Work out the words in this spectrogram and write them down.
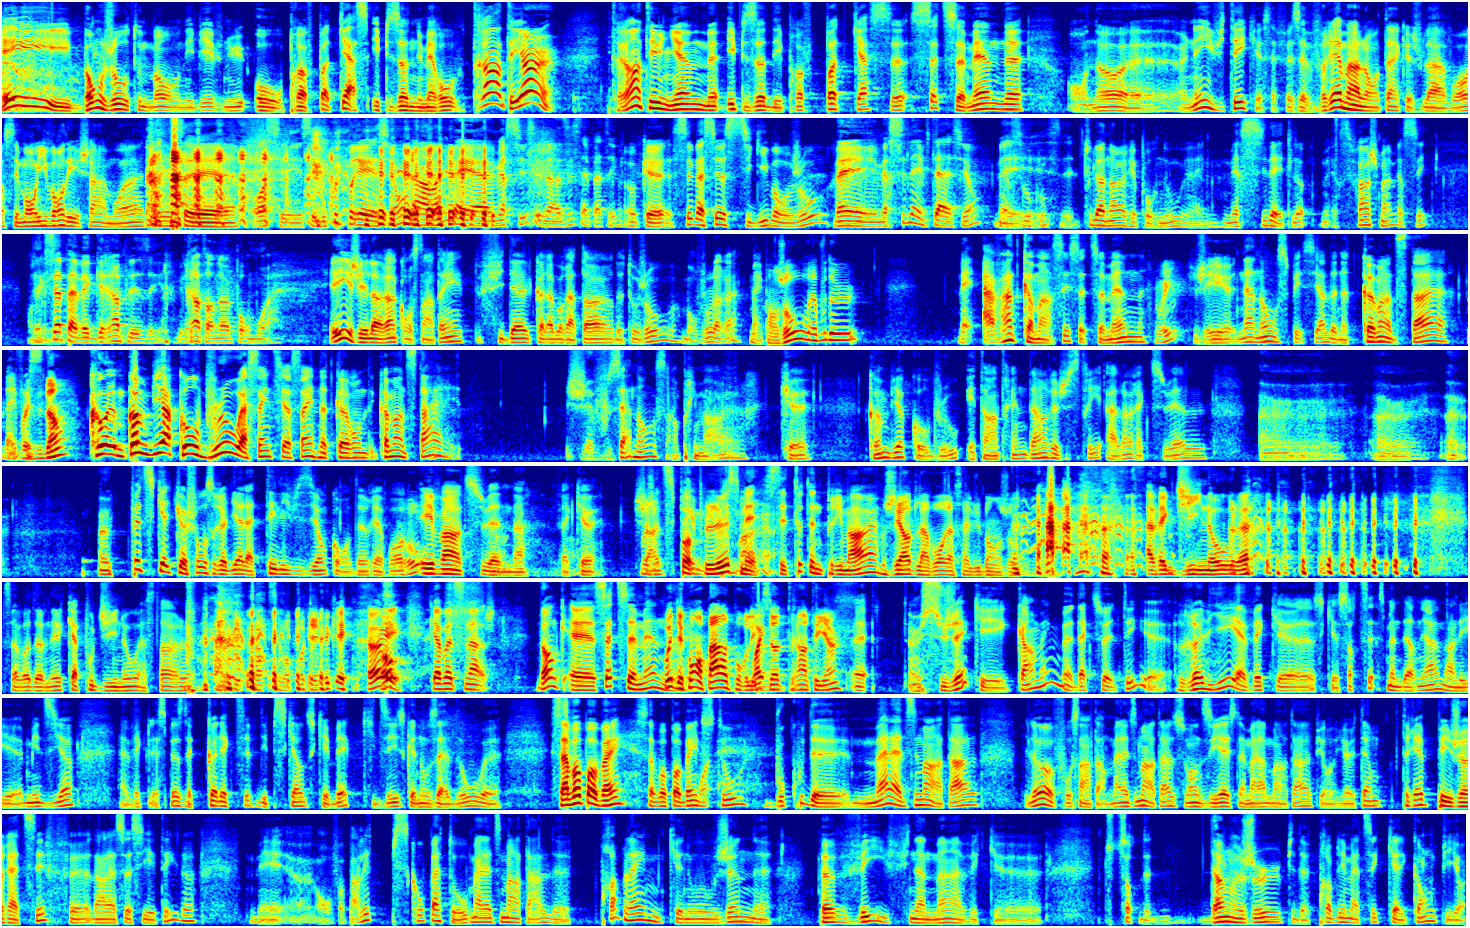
Hey, bonjour tout le monde et bienvenue au Prof Podcast, épisode numéro 31. 31e épisode des Prof Podcast. Cette semaine, on a euh, un invité que ça faisait vraiment longtemps que je voulais avoir. C'est mon Yvon Deschamps à moi. c'est, euh, Oh, c'est beaucoup de pression quand même, mais euh, merci, c'est gentil, sympathique. Donc, euh, Sébastien Ostigui, bonjour. Ben, merci de l'invitation. Ben, Merci beaucoup. c'est- Tout l'honneur est pour nous. Merci d'être là. Merci, franchement, merci. J'accepte avec grand plaisir. Grand honneur pour moi. Et j'ai Laurent Constantin, fidèle collaborateur de toujours. Bonjour Laurent. Ben, bonjour à vous deux. Mais avant de commencer cette semaine, Oui. j'ai une annonce spéciale de notre commanditaire. Ben, vas-y donc. Cool, Combia Cold Brew à Saint-Hyacinthe, notre com- commanditaire. Je vous annonce en primeur que Combia Cold Brew est en train d'enregistrer à l'heure actuelle un, un- un- un petit quelque chose relié à la télévision qu'on devrait voir Oh. éventuellement. Fait que j'en dis pas plus, mais c'est toute une primeur J'ai hâte de la voir à Salut Bonjour. avec Gino. Là. Ça va devenir Cappuccino à cette heure-là. C'est bon, OK. OK. OK. Cabotinage. Donc, euh, cette semaine, Oui, de quoi on parle pour l'épisode 31? un sujet qui est quand même d'actualité, euh, relié avec euh, ce qui est sorti la semaine dernière dans les euh, médias, avec l'espèce de collectif des psychiatres du Québec qui disent que nos ados, euh, ça va pas bien, ça va pas bien Ouais. du tout. Beaucoup de maladies mentales. Et là, il faut s'entendre. Maladie mentale, souvent on dit hey, c'est un malade mental, puis il y a un terme très péjoratif euh, dans la société. Là. Mais euh, on va parler de psychopatho, maladie mentale, de problèmes que nos jeunes euh, peuvent vivre finalement avec toutes sortes de- d'enjeux puis de problématiques quelconques. Puis euh,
